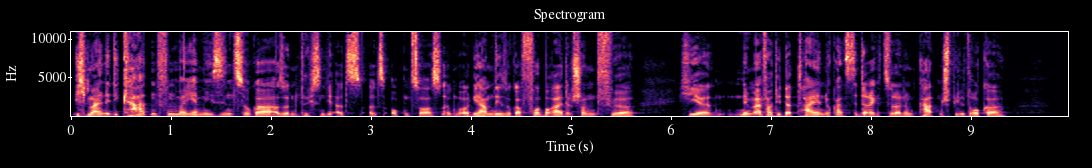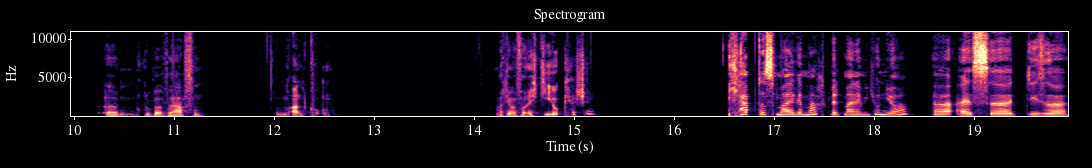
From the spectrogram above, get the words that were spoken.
Ich meine, die Karten von Miami sind sogar, also natürlich sind die als, als Open Source irgendwo, aber die haben die sogar vorbereitet schon für, hier, nimm einfach die Dateien, du kannst die direkt zu deinem Kartenspieldrucker ähm, rüberwerfen. Mal angucken. Macht jemand von euch Geocaching? Ich habe das mal gemacht mit meinem Junior, äh, als äh, diese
